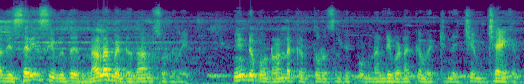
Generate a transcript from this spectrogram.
அதை சரி செய்வது நலம் என்று நான் சொல்லுவேன். மீண்டும் ஒரு நல்ல கருத்தோடு சந்திப்போம். நன்றி வணக்கம் வெற்றி நிச்சயம். ஜெயகன்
